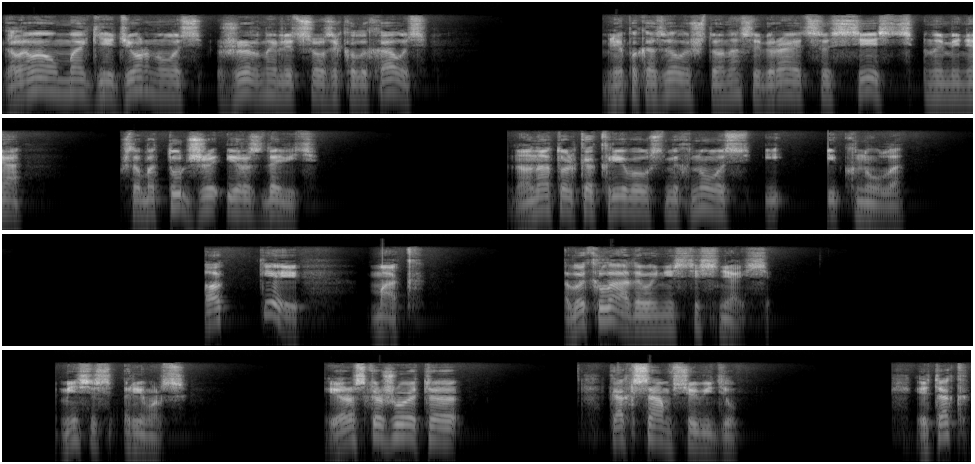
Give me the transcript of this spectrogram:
Голова у магии дернулась, жирное лицо заколыхалось. Мне показалось, что она собирается сесть на меня, чтобы тут же и раздавить. Но она только криво усмехнулась и икнула. «Окей, Мак, выкладывай, не стесняйся». «Миссис Риммерс, я расскажу это, как сам все видел. Итак,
